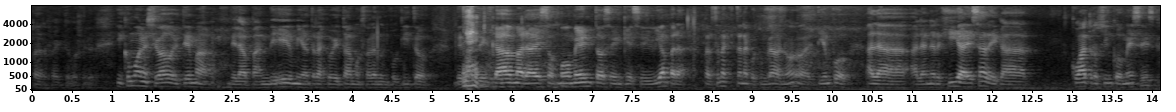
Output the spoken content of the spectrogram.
Perfecto, perfecto. ¿Y cómo han llevado el tema de la pandemia atrás, que hoy estábamos hablando un poquito de, de cámara, esos momentos en que se vivían para personas que están acostumbradas ¿no? al tiempo, a la, a la energía esa de cada cuatro o cinco meses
